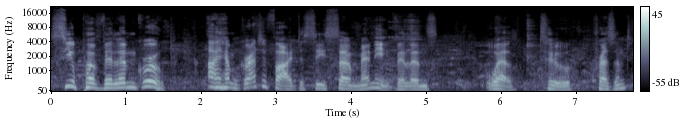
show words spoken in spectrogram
supervillain group. I am gratified to see so many villains, well, two, present.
